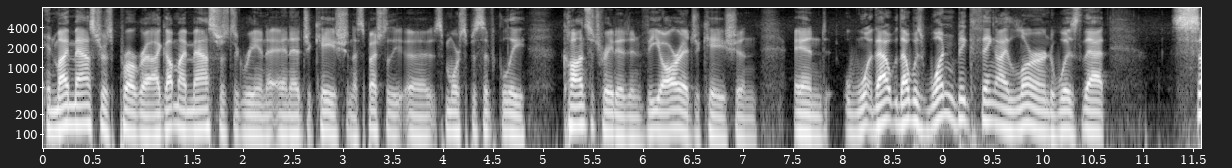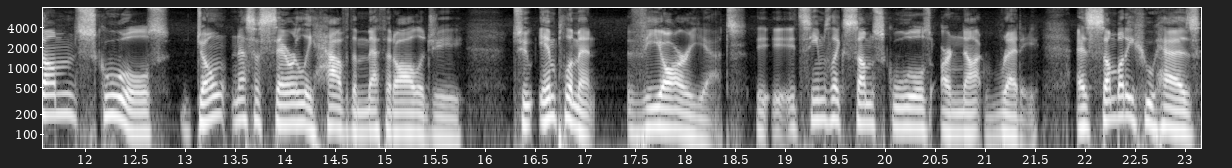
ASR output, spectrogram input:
In my master's program, I got my master's degree in, in education, especially uh, more specifically concentrated in VR education. And that that was one big thing I learned was that some schools don't necessarily have the methodology to implement VR yet. It, it, seems like some schools are not ready. As somebody who has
